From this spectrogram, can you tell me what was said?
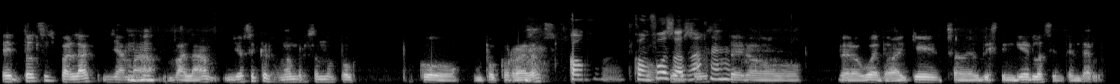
Entonces Balak llama a Balaam. Yo sé que los nombres son un poco, un poco raros. confusos, ¿no? pero, pero bueno, hay que saber distinguirlos y entenderlos.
